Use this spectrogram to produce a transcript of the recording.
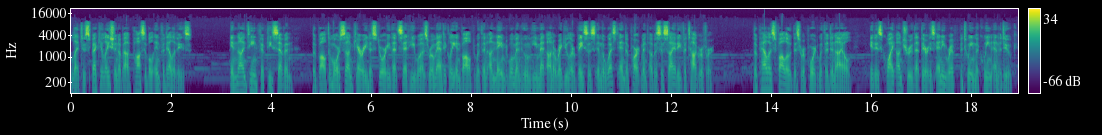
led to speculation about possible infidelities. In 1957, the Baltimore Sun carried a story that said he was romantically involved with an unnamed woman whom he met on a regular basis in the West End apartment of a society photographer. The palace followed this report with a denial, it is quite untrue that there is any rift between the Queen and the Duke.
